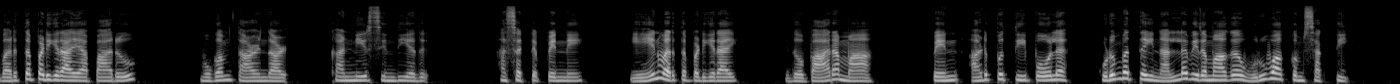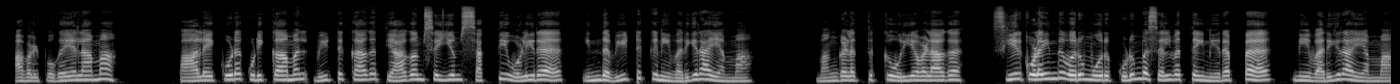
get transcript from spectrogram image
வருத்தப்படுகிறாயா பாரு? முகம் தாழ்ந்தாள். கண்ணீர் சிந்தியது. அசட்டு பெண்ணே ஏன் வருத்தப்படுகிறாய்? இதோ பாரம்மா. பெண் அடுப்புத் தீ போல குடும்பத்தை நல்ல விதமாக உருவாக்கும் சக்தி. அவள் புகையலாமா? பாலை கூட குடிக்காமல் வீட்டுக்காக தியாகம் செய்யும் சக்தி ஒளிர இந்த வீட்டுக்கு நீ வருகிறாயம்மா. மங்களத்துக்கு உரியவளாக சீர்குலைந்து வரும் ஒரு குடும்ப செல்வத்தை நிரப்ப நீ வருகிறாயம்மா.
